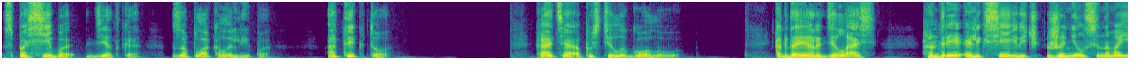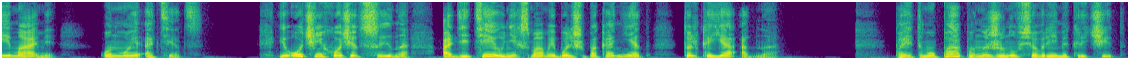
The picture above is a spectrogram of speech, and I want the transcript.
«Спасибо, детка», — заплакала Липа. А ты кто?» Катя опустила голову. «Когда я родилась, Андрей Алексеевич женился на моей маме. Он мой отец. И очень хочет сына, а детей у них с мамой больше пока нет, только я одна. Поэтому папа на жену все время кричит.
